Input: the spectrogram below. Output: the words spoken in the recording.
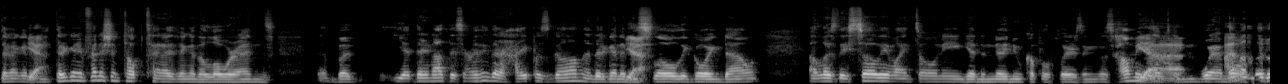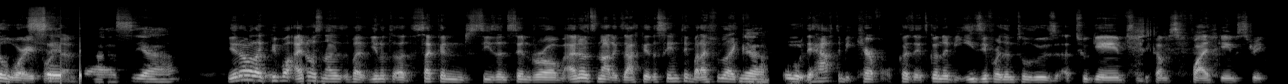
They're not going to. Yeah. Be, they're going to finish in top ten. I think in the lower ends, but yet they're not this. I think their hype is gone, and they're going to yeah. be slowly going down. Unless they sell Ivan Toney and get a new couple of players, and how many yeah. of them? I'm a little worried for them. Yes, yeah, you know, like people, I know it's not, but you know, the second season syndrome. I know it's not exactly the same thing, but I feel like, yeah, ooh, they have to be careful because it's going to be easy for them to lose uh, two games and becomes five game streak.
